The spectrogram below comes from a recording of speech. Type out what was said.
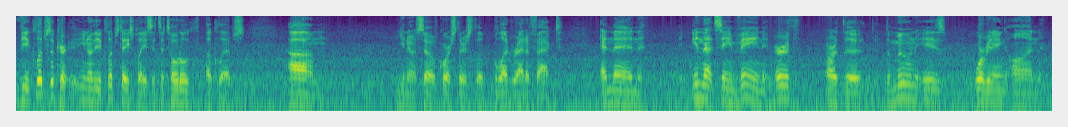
the eclipse occur. You know, the eclipse takes place. It's a total eclipse. Um, you know, so of course there's the blood red effect, and then in that same vein, Earth or the the moon is orbiting on.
